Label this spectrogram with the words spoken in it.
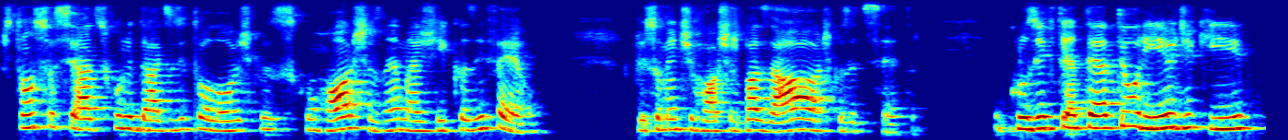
estão associados com unidades litológicas com rochas né, mais ricas em ferro, principalmente rochas basálticas, etc. Inclusive, tem até a teoria de que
